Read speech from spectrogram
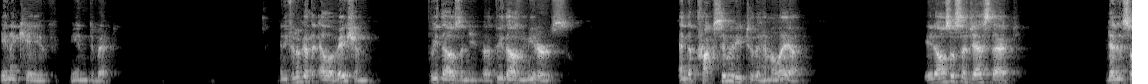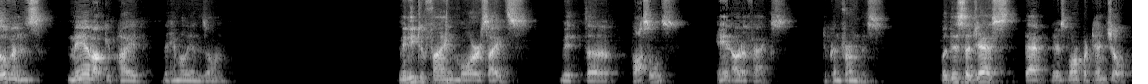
in a cave in Tibet. And if you look at the elevation, 3,000 uh, 3, meters, and the proximity to the Himalaya, it also suggests that Denisovans may have occupied the Himalayan zone. We need to find more sites with uh, fossils and artifacts to confirm this. But this suggests that there's more potential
